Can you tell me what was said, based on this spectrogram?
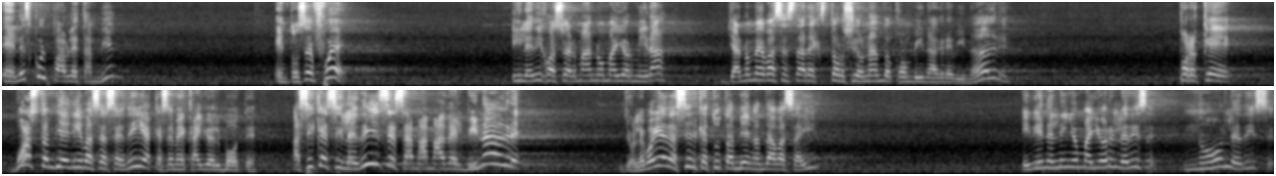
él es culpable también. Entonces fue y le dijo a su hermano mayor, mira, ya no me vas a estar extorsionando con vinagre, vinagre. Porque vos también ibas ese día que se me cayó el bote. Así que si le dices a mamá del vinagre, yo le voy a decir que tú también andabas ahí. Y viene el niño mayor y le dice, no, le dice.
